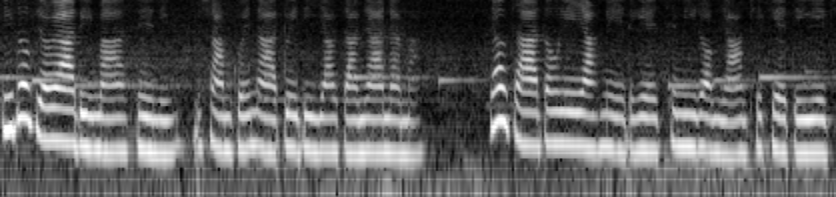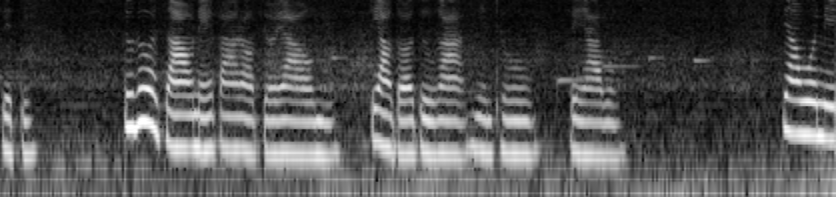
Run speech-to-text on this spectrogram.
ဒီတော့ပြောရသည်မှာစင်းသည်မရှာမကွင်းသာတွေ့သည့်ယောက်ျားများနဲ့မှာယောက်ျား၃လေးယောက်နှင့်တကယ်ချင်းမိတော့များဖြစ်ခဲ့သေး၍ဖြစ်သည် သူတို့အကြောင်းနဲ့ပါတော့ပြောရအောင်မည်တယောက်တော့သူကမြင့်ထွန်းဆရာဝန်ဆရာဝန်နေ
